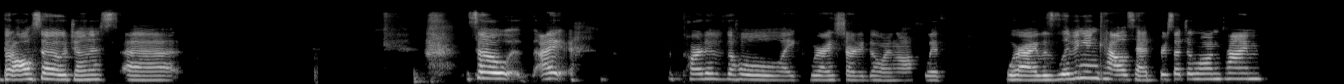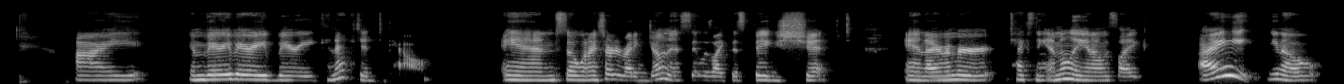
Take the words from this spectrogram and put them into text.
but also Jonas. Uh, so I part of the whole like where I started going off with where I was living in Cal's head for such a long time. I am very, very, very connected to Cal. And so when I started writing Jonas, it was like this big shift. And I Mhm. remember texting Emily and I was like, I, you know,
